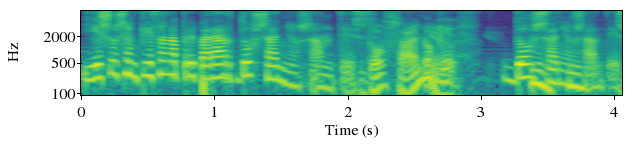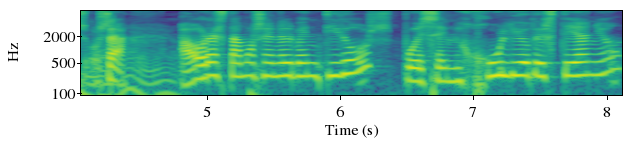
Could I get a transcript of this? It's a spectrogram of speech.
Y esos empiezan a preparar dos años antes. Dos que- años. dos años antes. O sea, ahora estamos en el 22, pues en julio de este año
